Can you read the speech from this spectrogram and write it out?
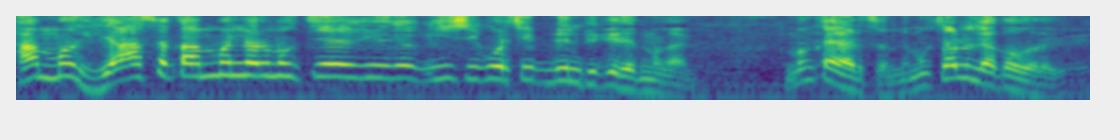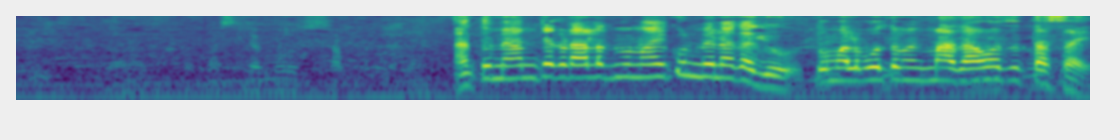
हा मग हे असं काम म्हणल्यावर मग ते वीस एक वर्ष बिनफिकीर आहेत मग आम्ही. मग काय अडचण नाही. मग चालून द्या कवर. आणि तुम्ही आमच्याकडे आलात म्हणून ऐकून बी नका घेऊ. तुम्हाला बोलतो म्हणजे माझा आवाजच तसा आहे.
